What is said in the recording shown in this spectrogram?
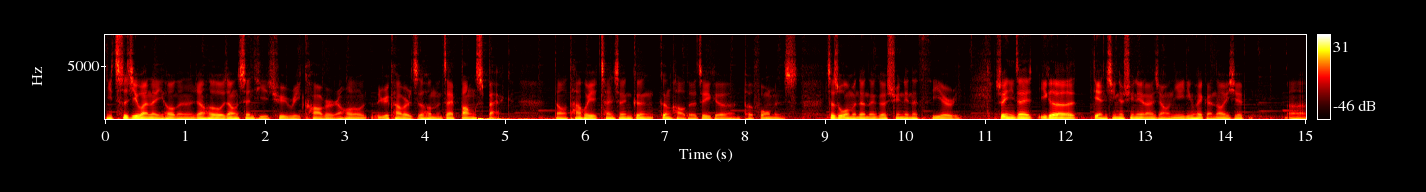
你刺激完了以后呢，然后让身体去 recover，然后 recover 之后呢，再 bounce back，然后它会产生更更好的这个 performance。这是我们的那个训练的 theory。所以你在一个典型的训练来讲，你一定会感到一些呃。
